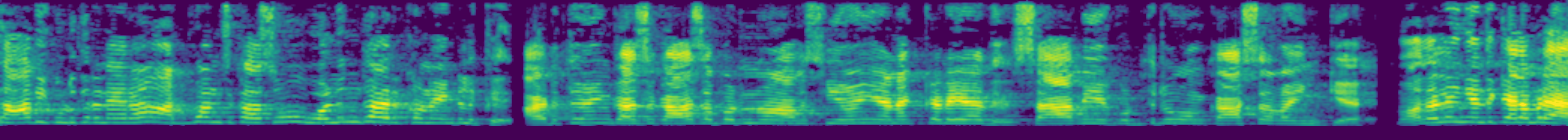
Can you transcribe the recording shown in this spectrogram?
சாவி கொடுக்குற நேரம் அட்வான்ஸ் காசும் ஒழுங்கா இருக்கணும் எங்களுக்கு. அடுத்தவங்க காசுக்கு ஆசைப்படணும் அவசியம் எனக்கு கிடையாது. சாவியை கொடுத்துட்டு உன் காசை வாங்கிக்க. முதல்ல இங்க இருந்து கிளம்புடா.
